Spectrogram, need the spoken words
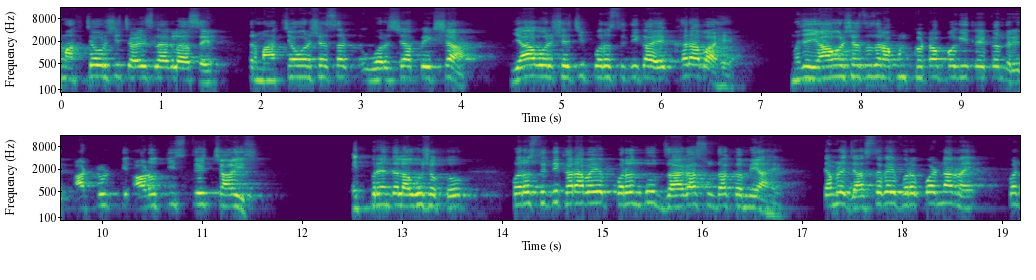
मागच्या वर्षी चाळीस लागला असेल तर मागच्या वर्षाचा वर्षापेक्षा या वर्षाची परिस्थिती काय खराब आहे. म्हणजे या वर्षाचा जर आपण कट ऑफ बघितलं एकंदरीत अडोतीस ते चाळीस इथपर्यंत लागू शकतो. परिस्थिती खराब आहे परंतु जागा सुद्धा कमी आहे. त्यामुळे जास्त काही फरक पडणार नाही पण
